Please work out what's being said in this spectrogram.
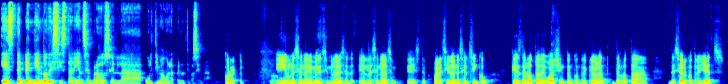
es dependiendo de si estarían sembrados en la última o en la penúltima siembra. Correcto. Y un escenario medio similar es el, el escenario este, parecido es el 5, que es derrota de Washington contra Cleveland, derrota de Seattle contra Jets.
